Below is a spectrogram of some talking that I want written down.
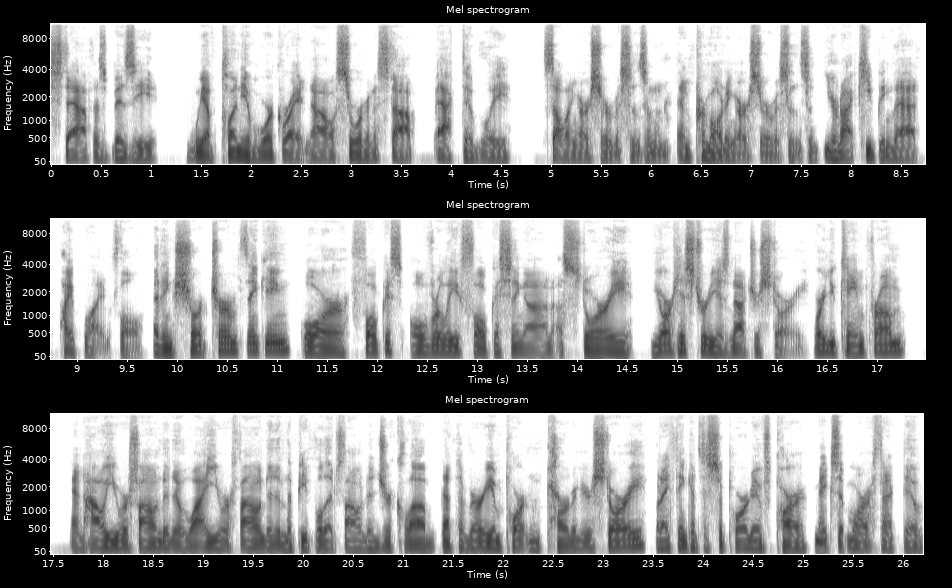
staff is busy. We have plenty of work right now. So we're going to stop actively selling our services and, and promoting our services. And you're not keeping that pipeline full. I think short term thinking or focus overly focusing on a story. Your history is not your story. Where you came from and how you were founded and why you were founded and the people that founded your club. That's a very important part of your story. But I think it's a supportive part makes it more effective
